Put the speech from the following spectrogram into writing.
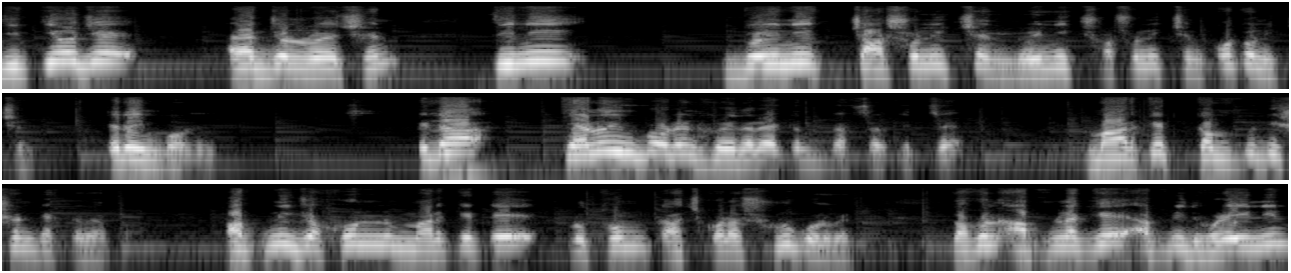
দ্বিতীয় যে একজন রয়েছেন, তিনি দৈনিক চারশো নিচ্ছেন, দৈনিক ছশো নিচ্ছেন, কত নিচ্ছেন? এটা ইম্পর্টেন্ট এটা কেন ইম্পর্টেন্ট হয়ে দাঁড়ায় একটা ব্যবসার ক্ষেত্রে? মার্কেট কম্পিটিশনটা একটা ব্যাপার। আপনি যখন মার্কেটে প্রথম কাজ করা শুরু করবেন তখন আপনাকে আপনি ধরেই নিন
